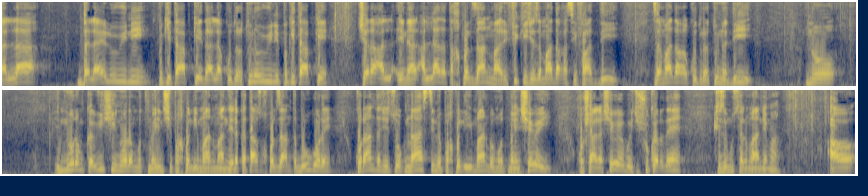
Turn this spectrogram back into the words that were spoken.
د الله دلایل ویني په کتاب کې د الله قدرتونه ویني په کتاب کې چیرې ان الله د تخپل ځان معرفي کې چې زما دغه صفات دي زما دغه قدرتونه دي نو نورم کوي شي نورم مطمئن شي په خپل ایمان باندې لکه تاسو خپل ځان ته وګورئ قران ته چې څوک ناست نو په خپل ایمان به مطمئن شوی خوشاله شوی به چې شکر دی چې زه مسلمان یم او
